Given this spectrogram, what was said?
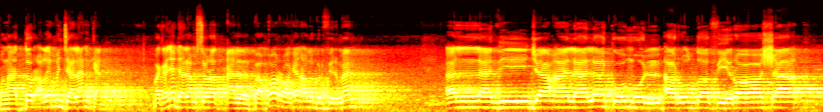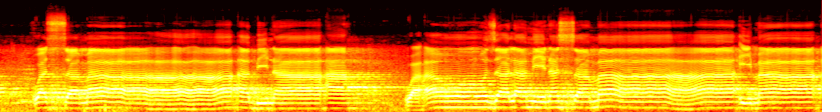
mengatur, Allah menjalankan. Makanya dalam surat Al-Baqarah kan Allah berfirman Alladzi ja'ala lakumul arda firasha والسماء بناء وأنزل من السماء ماء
